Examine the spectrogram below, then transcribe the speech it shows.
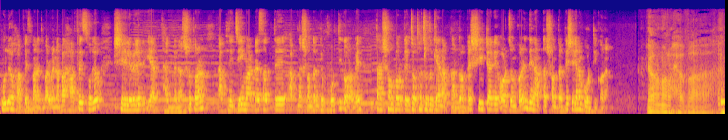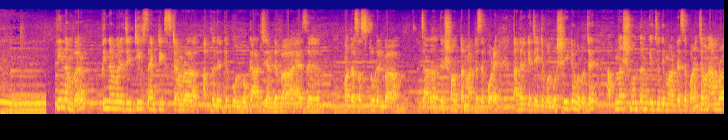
ভুলেও হাফেজ বানাতে পারবেন না বা হাফেজ হলেও সেই লেভেলের ইয়াদ থাকবে না। সুতরাং আপনি যেই মাদ্রাসাতে আপনার সন্তানকে ভর্তি করবেন তার সম্পর্কে যথাযথ জ্ঞান আপনার দরকার সেইটাকে অর্জন করেন দেন আপনার সন্তানকে সেখানে ভর্তি করেন। তিন নম্বর তিন নম্বরে যে টিপস অ্যান্ড ট্রিক্সটা আমরা আপনাদেরকে বলব গার্জিয়ানদের বা অ্যাজ এ মাদ্রাসা স্টুডেন্ট বা যাদের সন্তান মাদ্রাসায় পড়ে, তাদেরকে যেইটা বলব সেইটা হলো যে, আপনার সন্তানকে যদি মাদ্রাসায় পড়েন, যেমন আমরা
